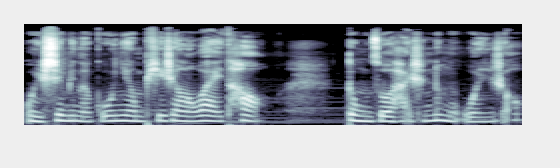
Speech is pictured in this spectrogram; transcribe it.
为身边的姑娘披上了外套，动作还是那么温柔，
